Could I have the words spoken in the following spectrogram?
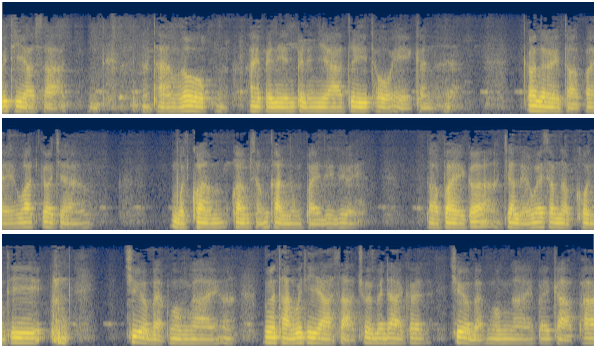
วิทยาศาสตร์ ทางโลก ให้ไปเรียนปริญญาตรีโทเอกกัน ก็เลยต่อไปวัดก็จะหมดความความสำคัญลงไปเรื่อยๆ ต่อไปก็จะเหลือไว้สำหรับคนที่เชื่อแบบงมงาย เมื่อทางวิทยาศาสตร์ช่วยไม่ได้ก็เชื่อแบบงมงายไปกราบพระ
